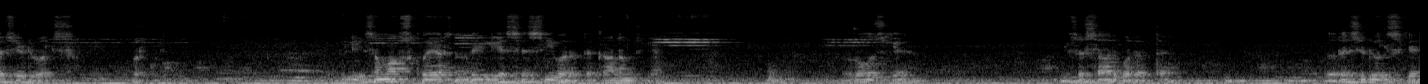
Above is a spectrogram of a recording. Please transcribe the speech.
residuals ಬರ್ಕೊಳ್ಳಿ इली सम आफ् स्क्वेर्स अगर एस एस बरत कॉलम्स के रोज के एस एस आर बरते के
